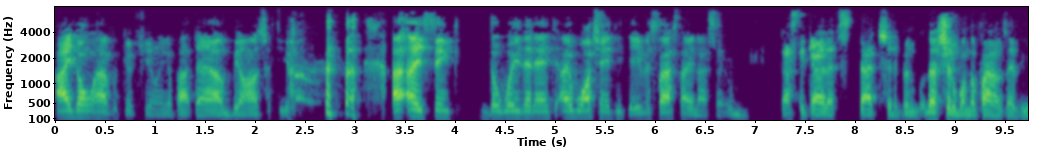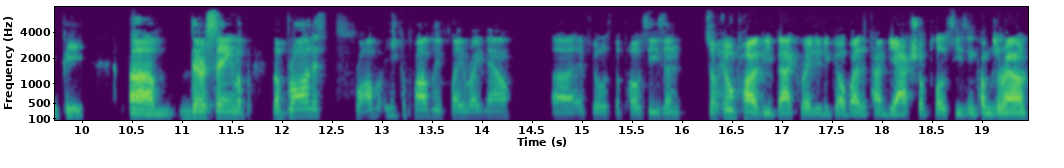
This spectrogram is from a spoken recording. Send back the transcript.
I don't have a good feeling about that. I'll be honest with you. I, I think the way that Ant- I watched Anthony Davis last night, and I said, "That's the guy that's that should have been that should have won the Finals MVP." Um, they're saying Le- LeBron is probably he could probably play right now uh, if it was the postseason, so he'll probably be back ready to go by the time the actual postseason comes around.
